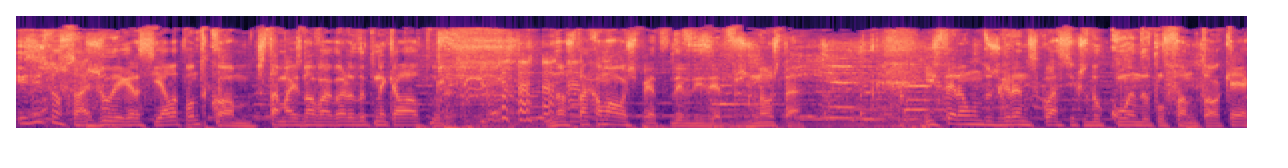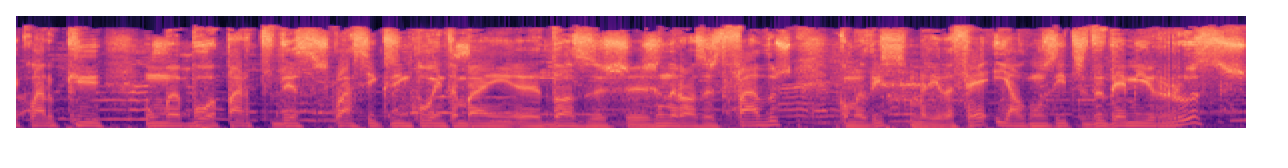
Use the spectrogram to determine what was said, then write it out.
Existe um site? juliagraciela.com. Está mais nova agora do que naquela altura. Não está com mau aspecto, devo dizer-vos. Não está. Isto era um dos grandes clássicos do Quando o Telefone Toca. É claro que uma boa parte desses clássicos incluem também eh, doses generosas de fados, como eu disse, Maria da Fé, e alguns hits de Demi Russos.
